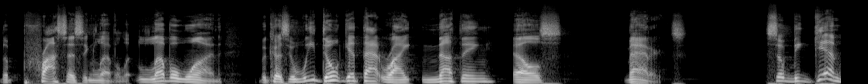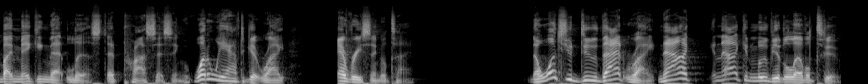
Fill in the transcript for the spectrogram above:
the processing level, at level one, because if we don't get that right, nothing else matters. So begin by making that list at processing. What do we have to get right every single time? Now, once you do that right, now, now I can move you to level two.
